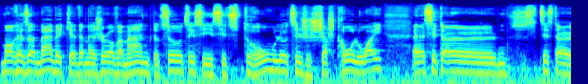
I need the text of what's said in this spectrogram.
mon raisonnement avec The Measure of a Man, tout ça. C'est-tu trop, là, je cherche trop loin. c'est un, c'est un,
